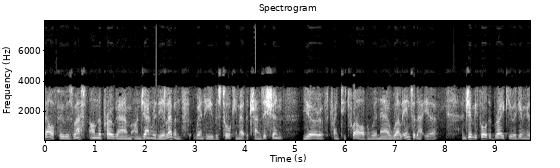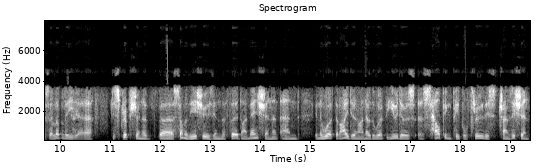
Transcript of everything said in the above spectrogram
Self, who was last on the program on January the 11th when he was talking about the transition year of 2012, and we're now well into that year. And Jim, before the break, you were giving us a lovely uh, description of uh, some of the issues in the third dimension and, and, in the work that I do, and I know the work that you do is, is helping people through this transition.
